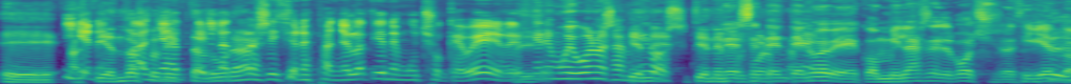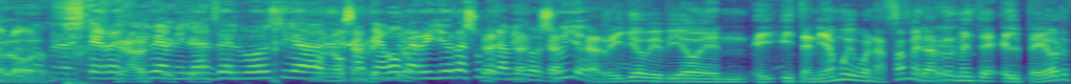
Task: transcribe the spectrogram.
eh, Y en haciendo su España, en la dictadura. transición española tiene mucho que ver. Tiene muy buenos amigos. Tiene en el muy buenos 79, con Milás del Bosch recibiéndolo. Pero este recibe a Milán del Bosch y a Bueno, Santiago Carrillo era súper amigo suyo. Carrillo vivió en. Y, y tenía muy buena fama. Era realmente el peor,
